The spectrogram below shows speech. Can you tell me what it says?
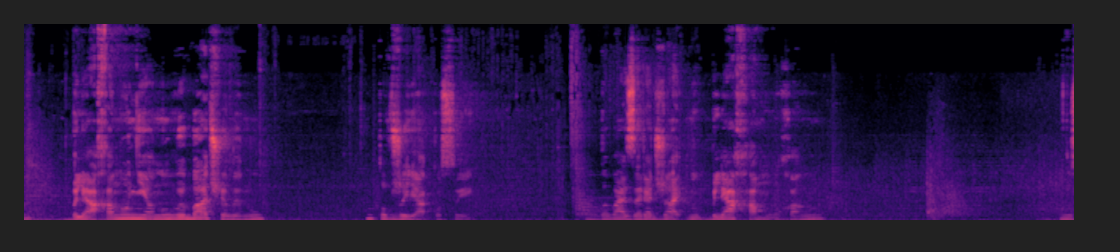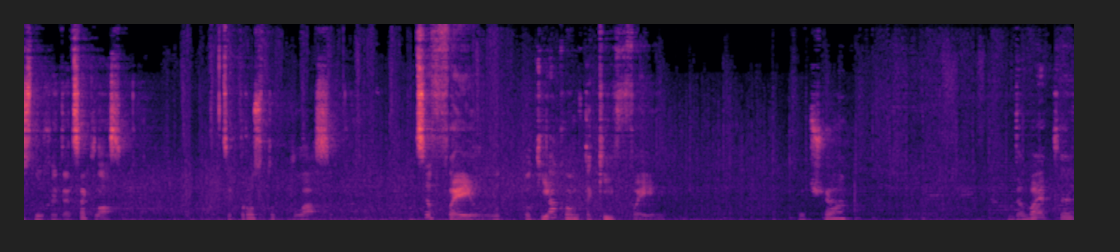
Ну, Бляха, ну ні, ну ви бачили, ну. Ну то вже я косий. Ну давай заряджай. Ну бляха муха, ну. Ну слухайте, це класика. Це просто класика. Це фейл. От, от як вам такий фейл? Хоча. Давайте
